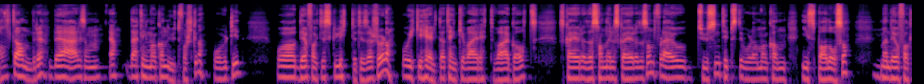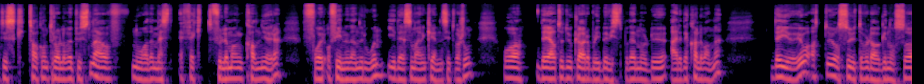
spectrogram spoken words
alt det andre, det er liksom Ja, det er ting man kan utforske da, over tid. Og det å faktisk lytte til seg sjøl, og ikke hele tida tenke hva er rett, hva er galt, skal jeg gjøre det sånn, eller skal jeg gjøre det sånn? For det er jo tusen tips til hvordan man kan isbade også. Men det å faktisk ta kontroll over pusten er jo noe av det mest effektfulle man kan gjøre for å finne den roen i det som er en krevende situasjon. Og det at du klarer å bli bevisst på det når du er i det kalde vannet, det gjør jo at du også utover dagen også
